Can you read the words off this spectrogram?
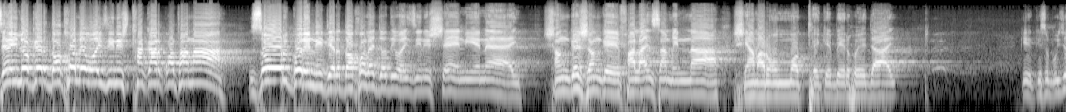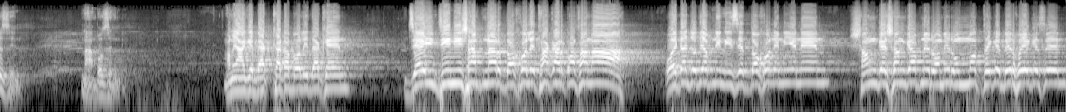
যেই লোকের দখলে ওই জিনিস থাকার কথা না জোর করে নিজের দখলে যদি ওই জিনিস সে নিয়ে নেয়, সঙ্গে সঙ্গে ফালাই সামিন না, সে আমার উম্মত থেকে বের হয়ে যায়। কিছু বুঝেছেন? না, বোঝেননি। আমি আগে ব্যাখ্যাটা বলি, দেখেন, যেই জিনিস আপনার দখলে থাকার কথা না, ওইটা যদি আপনি নিজের দখলে নিয়ে নেন, সঙ্গে সঙ্গে আপনি রমির উম্মত থেকে বের হয়ে গেছেন।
